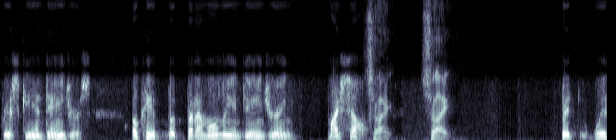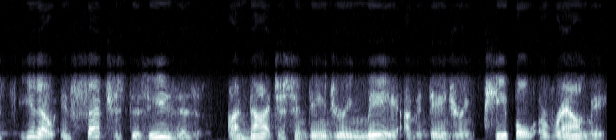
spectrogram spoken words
risky and dangerous. Okay, but but I'm only endangering myself. That's right. That's right. But with, you know, infectious diseases, I'm not just endangering me, I'm endangering people around me.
